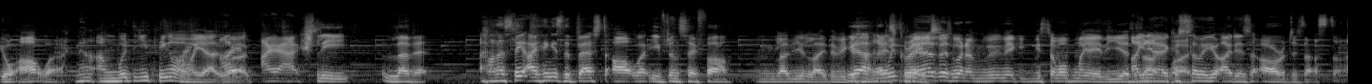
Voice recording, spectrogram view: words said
Your artwork. No, and what do you think of my I, artwork? I actually love it. Honestly, I think it's the best artwork you've done so far. I'm glad you liked it because Yeah, I'm no, it's always great. nervous when I'm making some of my ideas. I know, because some of your ideas are a disaster.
